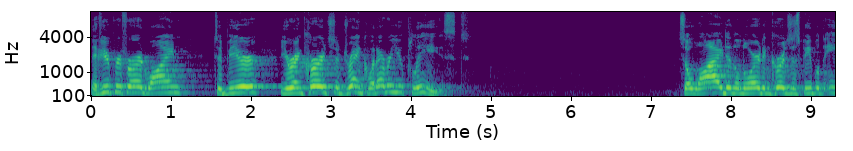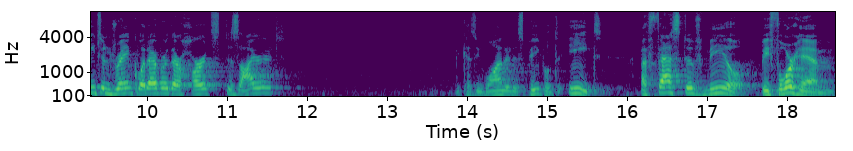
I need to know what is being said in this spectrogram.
If you preferred wine to beer, you're encouraged to drink whatever you pleased. So, why did the Lord encourage his people to eat and drink whatever their hearts desired? Because he wanted his people to eat a festive meal before him.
